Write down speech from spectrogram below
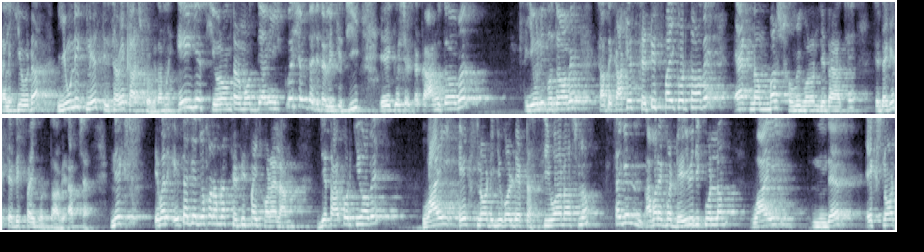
তাহলে কি ওটা? ইউনিকনেস হিসাবে কাজ করবে। তার মানে এই যে থিওরমটার মধ্যে আমি ইকুয়েশনটা যেটা লিখেছি, এই ইকুয়েশনটা কার হতে হবে? ইউনিক হতে হবে, সাথে কাকে স্যাটিসফাই করতে হবে? এক নাম্বার সমীকরণ যেটা আছে, সেটাকে স্যাটিসফাই করতে হবে। আচ্ছা নেক্সট এবার এটাকে যখন আমরা স্যাটিসফাই করালাম, যে তারপর কি হবে? Y x naught is equal to একটা সি ওয়ান আসলো। সেকেন্ড আবার একবার ডেরিভেটিভ করলাম y dash x naught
